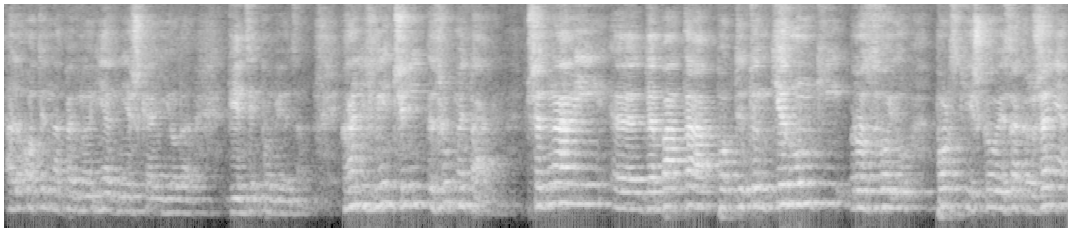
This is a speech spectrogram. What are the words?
ale o tym na pewno i Agnieszka i Jola więcej powiedzą. Kochani, czyli zróbmy tak. Przed nami e, debata pod tytułem Kierunki rozwoju polskiej szkoły zagrożenia.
